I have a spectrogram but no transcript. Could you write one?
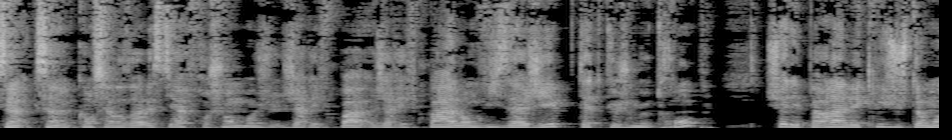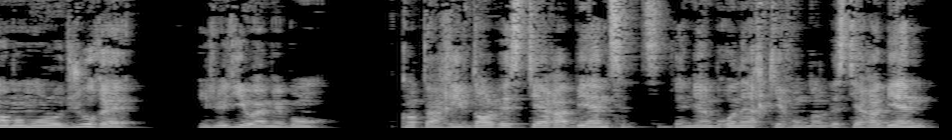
c'est un, un cancer dans un vestiaire franchement moi j'arrive pas j'arrive pas à l'envisager. Peut-être que je me trompe. Je suis allé parler avec lui justement un moment l'autre jour et, et je lui ai dit ouais mais bon quand t'arrives dans le vestiaire à Bienne c'est Damien Brunner qui rentre dans le vestiaire à Bienne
